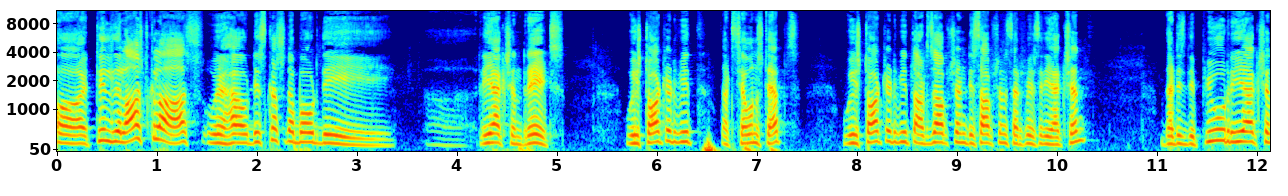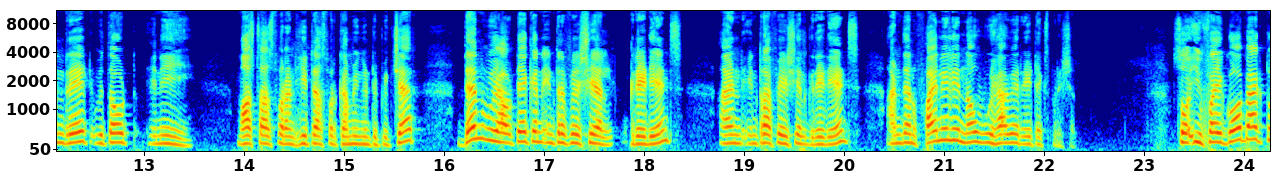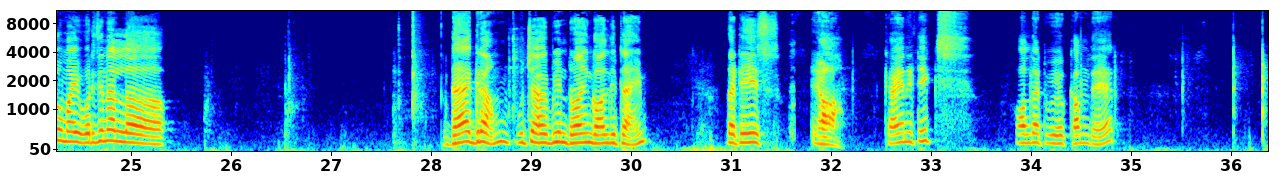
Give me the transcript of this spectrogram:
uh, till the last class we have discussed about the uh, reaction rates. We started with that 7 steps. We started with adsorption, desorption surface reaction that is the pure reaction rate without any mass transfer and heat transfer coming into picture. Then we have taken interfacial gradients and intrafacial gradients and then finally, now we have a rate expression. So, if I go back to my original uh, diagram which I have been drawing all the time that is yeah kinetics all that will come there.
